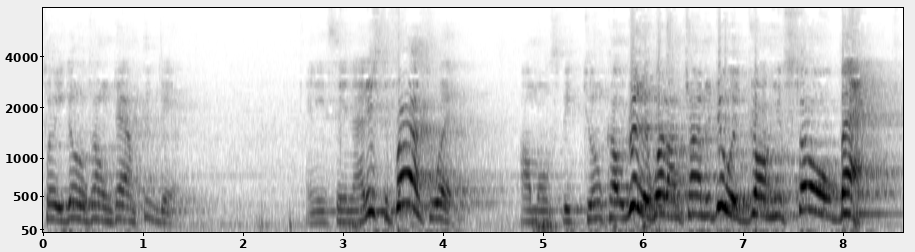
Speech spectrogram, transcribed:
So he goes on down through there. And he said, now this is the first way I'm going to speak to him because really what I'm trying to do is draw his soul back.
